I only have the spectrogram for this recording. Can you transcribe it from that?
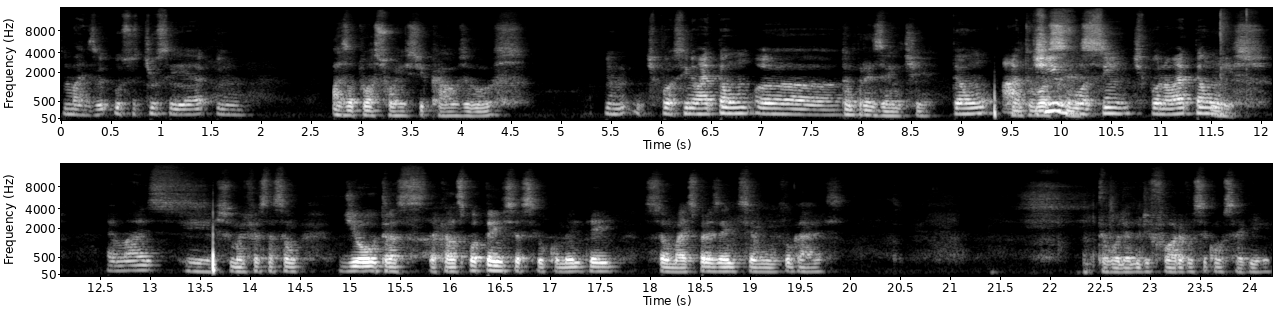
Mas o, o sutil seria em, as atuações de causa e luz. Em- Tipo assim, não é tão. ah, Tão presente. tão Quanto ativo vocês. assim. Tipo, não é tão. Isso. É mais. Isso, manifestação de outras, daquelas potências que eu comentei, são mais presentes em alguns lugares. Então, olhando de fora, você consegue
